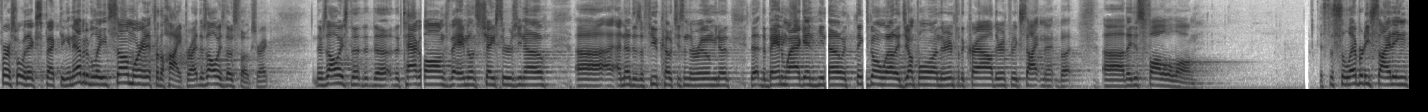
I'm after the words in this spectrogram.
First, what were they expecting? Inevitably, some were in it for the hype, right? There's always those folks, right? There's always the, the, the, the tag alongs, the ambulance chasers, you know. Uh, I know there's a few coaches in the room, you know, the, the bandwagon, you know, and things going well, they jump on, they're in for the crowd, they're in for the excitement, but uh, they just follow along. It's the celebrity sighting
